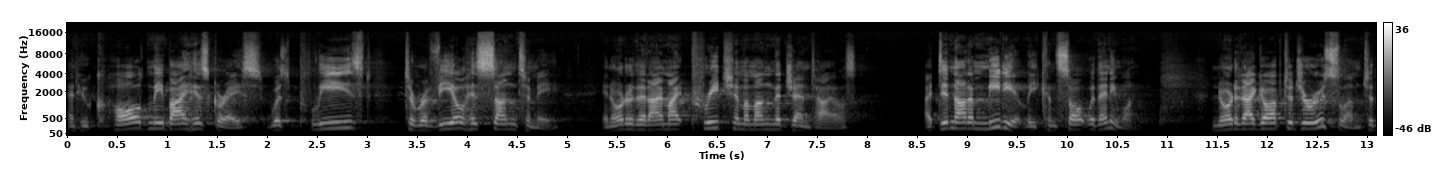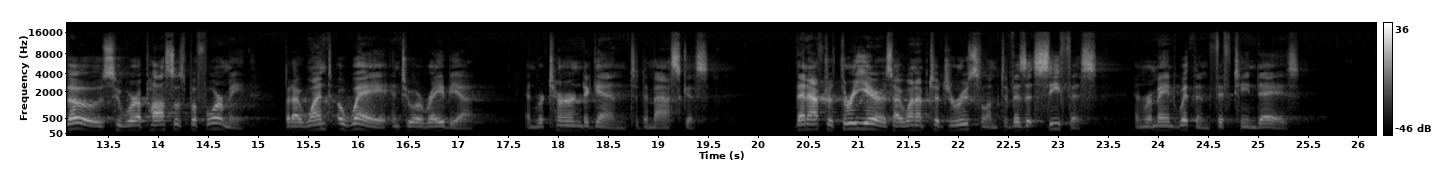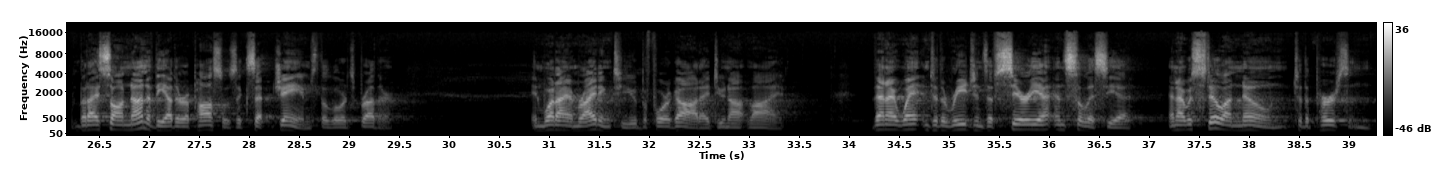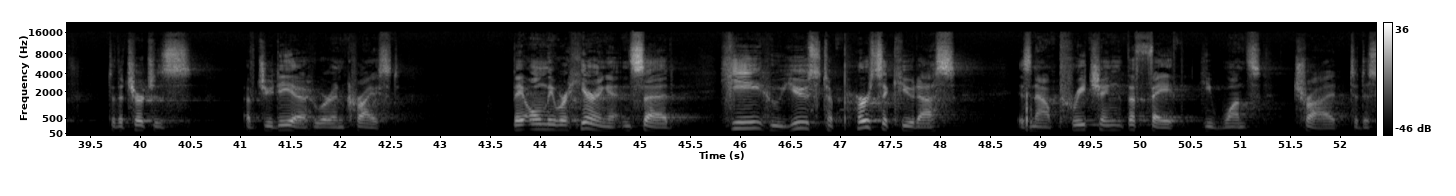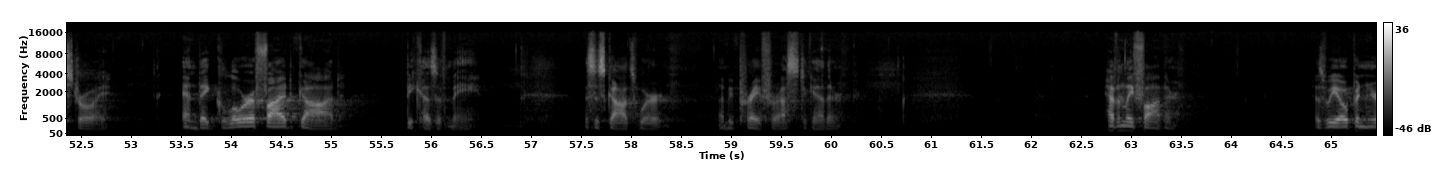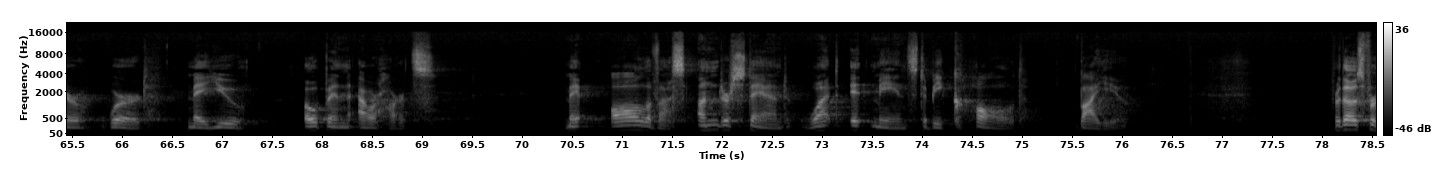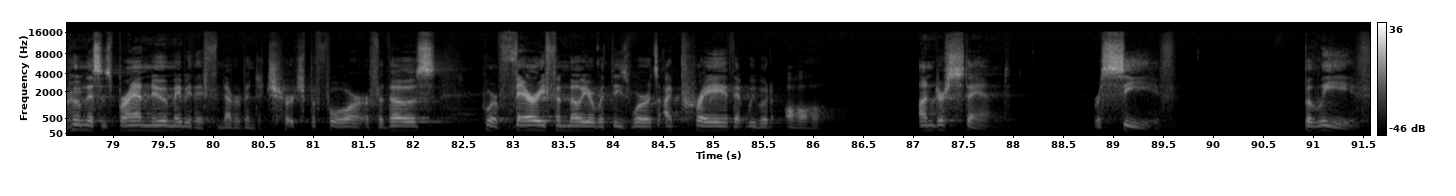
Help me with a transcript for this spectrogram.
and who called me by his grace, was pleased to reveal his Son to me, in order that I might preach him among the Gentiles, I did not immediately consult with anyone, nor did I go up to Jerusalem to those who were apostles before me but I went away into Arabia and returned again to Damascus. Then, after three years, I went up to Jerusalem to visit Cephas and remained with him 15 days. But I saw none of the other apostles except James, the Lord's brother. In what I am writing to you before God, I do not lie. Then I went into the regions of Syria and Cilicia, and I was still unknown to the person, to the churches of Judea who were in Christ. They only were hearing it and said, He who used to persecute us is now preaching the faith he once tried to destroy. And they glorified God because of me. This is God's word. Let me pray for us together. Heavenly Father, as we open your word, may you open our hearts. May all of us understand what it means to be called by you. For those for whom this is brand new, maybe they've never been to church before, or for those who are very familiar with these words, I pray that we would all understand, receive, believe,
